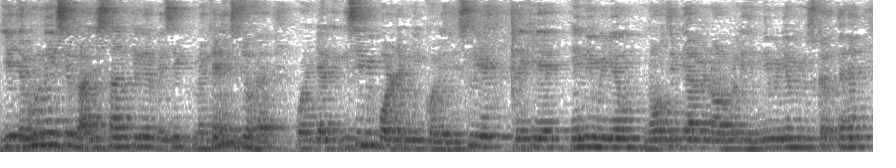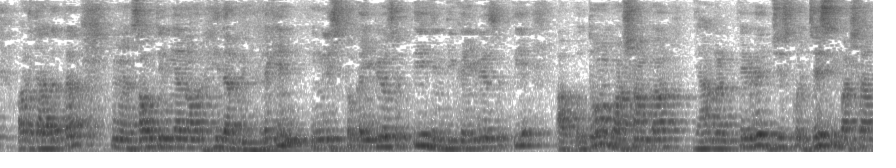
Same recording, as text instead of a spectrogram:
ये ज़रूर नहीं सिर्फ़ राजस्थान के लिए बेसिक मैकेनिक्स जो है, वो इंडिया के किसी भी पॉलिटेक्निक कॉलेज, इसलिए देखिए, हिंदी मीडियम नॉर्थ इंडिया में नॉर्मली हिंदी मीडियम यूज़ करते हैं, और ज़्यादातर साउथ इंडियन और इधर में। लेकिन इंग्लिश तो कहीं भी हो सकती है, हिंदी कहीं भी हो सकती है। आपको दोनों भाषाओं का ध्यान रखते हुए, जिसको जैसी भाषा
